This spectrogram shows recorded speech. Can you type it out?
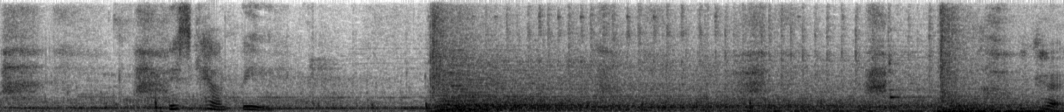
This can't be. Okay.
